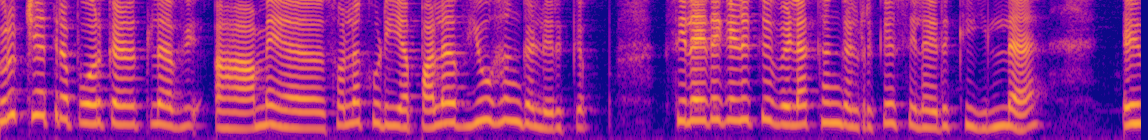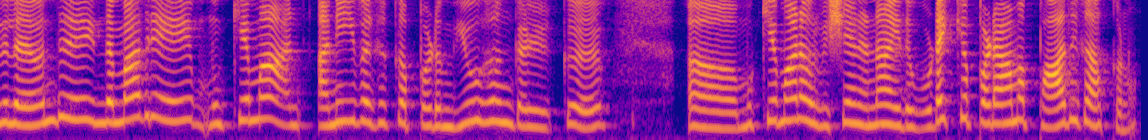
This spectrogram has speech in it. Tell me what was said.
குருக்ஷேத்திர போர்க்களத்தில் அமை சொல்லக்கூடிய பல வியூகங்கள் இருக்குது சில இதுகளுக்கு விளக்கங்கள் இருக்குது சில இதுக்கு இல்லை. இதில் வந்து இந்த மாதிரி முக்கியமாக அண் அணிவகுக்கப்படும் வியூகங்களுக்கு முக்கியமான ஒரு விஷயம் என்னென்னா இது உடைக்கப்படாமல் பாதுகாக்கணும்.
